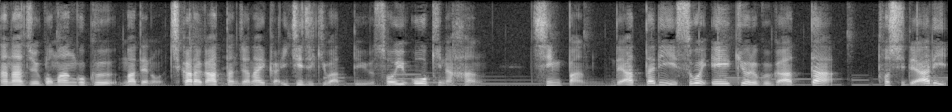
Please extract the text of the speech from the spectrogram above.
75万石までの力があったんじゃないか一時期はっていうそういう大きな藩審判であったりすごい影響力があった都市であり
